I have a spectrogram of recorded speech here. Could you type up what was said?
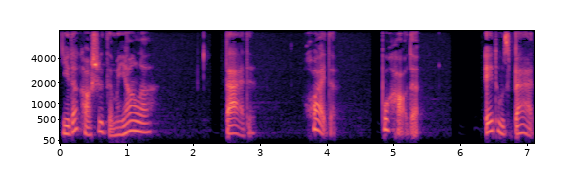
你的考试怎么样了？Bad，坏的，不好的。It was bad，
